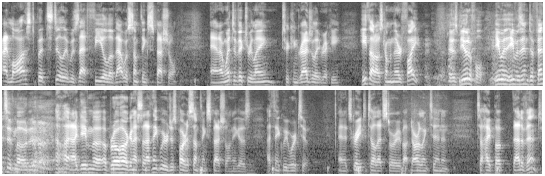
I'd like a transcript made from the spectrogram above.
I lost, but still it was that feel of that was something special and I went to Victory Lane to congratulate Ricky. He thought I was coming there to fight. It was beautiful. He was he was in defensive mode. And I gave him a, a bro hug and I said, I think we were just part of something special. And he goes, I think we were too. And it's great to tell that story about Darlington and to hype up that event.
